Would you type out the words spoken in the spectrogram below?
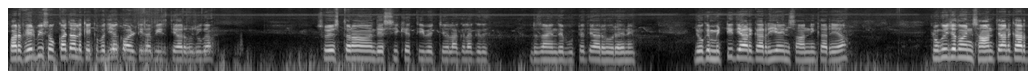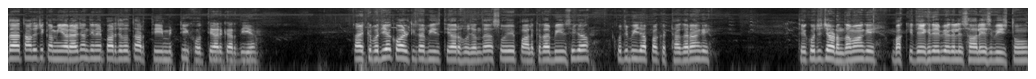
ਪਰ ਫਿਰ ਵੀ ਸੋਕਾ ਝੱਲ ਕੇ ਇੱਕ ਵਧੀਆ ਕੁਆਲਿਟੀ ਦਾ ਬੀਜ ਤਿਆਰ ਹੋ ਜਾਊਗਾ। ਸੋ ਇਸ ਤਰ੍ਹਾਂ ਦੇਸੀ ਖੇਤੀ ਵਿੱਚ ਅਲੱਗ-ਅਲੱਗ ਡਿਜ਼ਾਈਨ ਦੇ ਬੂਟੇ ਤਿਆਰ ਹੋ ਰਹੇ ਨੇ, ਜੋ ਕਿ ਮਿੱਟੀ ਤਿਆਰ ਕਰ ਰਹੀ ਹੈ ਇਨਸਾਨ ਨਹੀਂ ਕਰ ਰਿਹਾ। ਕਿਉਂਕਿ ਜਦੋਂ ਇਨਸਾਨ ਤਿਆਰ ਕਰਦਾ ਤਾਂ ਉਹਦੇ 'ਚ ਕਮੀਆਂ ਰਹਿ ਜਾਂਦੀਆਂ ਨੇ, ਪਰ ਜਦੋਂ ਧਰਤੀ ਮਿੱਟੀ ਖੁਦ ਤਿਆਰ ਕਰਦੀ ਹੈ, ਤਾਂ ਇੱਕ ਵਧੀਆ ਕੁਆਲਿਟੀ ਦਾ ਬੀਜ ਤਿਆਰ ਹੋ ਜਾਂਦਾ ਸੋ ਇਹ ਪਾਲਕ ਦਾ ਬੀਜ ਸੀਗਾ। ਕੁਝ ਬੀਜ ਆਪਾਂ ਇਕੱਠਾ ਕਰਾਂਗੇ ਤੇ ਕੁਝ ਝਾੜਨ ਦਵਾਂਗੇ। ਬਾਕੀ ਦੇਖਦੇ ਹਾਂ ਵੀ ਅਗਲੇ ਸਾਲ ਇਸ ਬੀਜ ਤੋਂ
